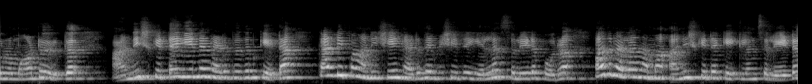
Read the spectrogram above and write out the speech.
ஒரு மாற்றம் இருக்குது அனிஷ் கிட்ட என்ன நடந்ததுன்னு கேட்டால் கண்டிப்பாக அனிஷே நடந்த விஷயத்தை எல்லாம் சொல்லிட போகிறோம் அதனால நம்ம அனிஷ் கிட்ட கேட்கலன்னு சொல்லிட்டு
